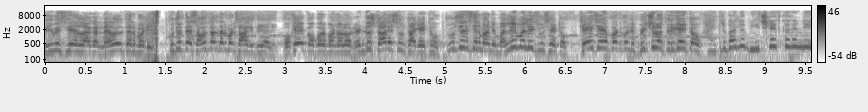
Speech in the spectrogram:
టీవీ సీరియల్ లాగా నెలల తరబడి కుదిరితే సంవత్సరాల తరబడి సాగి తీయాలి ఒకే కొబ్బరి బండలో రెండు స్టాలిస్ తాగేయటం చూసిన సినిమాని మళ్ళీ మళ్ళీ చూసేయటం చేయి చేయి పట్టుకుని బీచ్లో తిరిగేయటం. హైదరాబాద్లో బీచ్ లేదు కదండి.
